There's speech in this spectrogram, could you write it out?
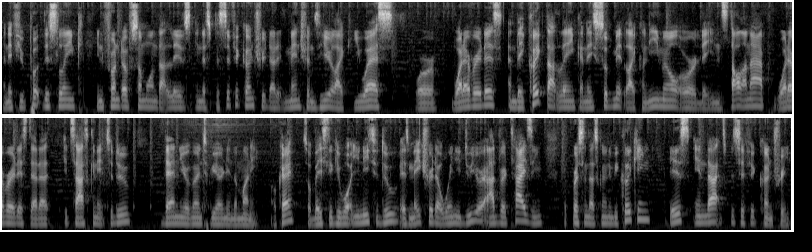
And if you put this link in front of someone that lives in a specific country that it mentions here like us or whatever it is and they click that link and they submit like an email or they install an app whatever it is that uh, it's asking it to do then you're going to be earning the money okay? So basically what you need to do is make sure that when you do your advertising the person that's going to be clicking is in that specific country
